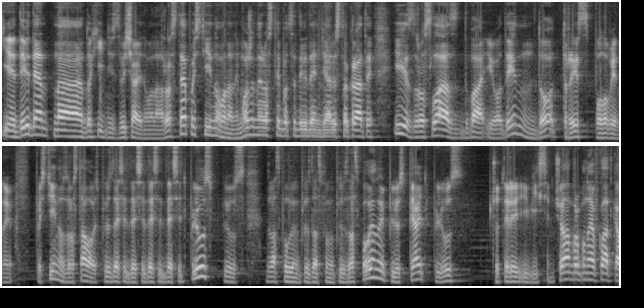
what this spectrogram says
Дивідендна дохідність, звичайно, вона росте постійно, вона не може не рости, бо це дивідендні аристократи. І зросла з 2,1 до 3,5. Постійно зростала ось плюс 10, 10, 10, 10 плюс, плюс 2,5, плюс 2,5, плюс 2,5, плюс 5, плюс 4,8. Що нам пропонує вкладка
